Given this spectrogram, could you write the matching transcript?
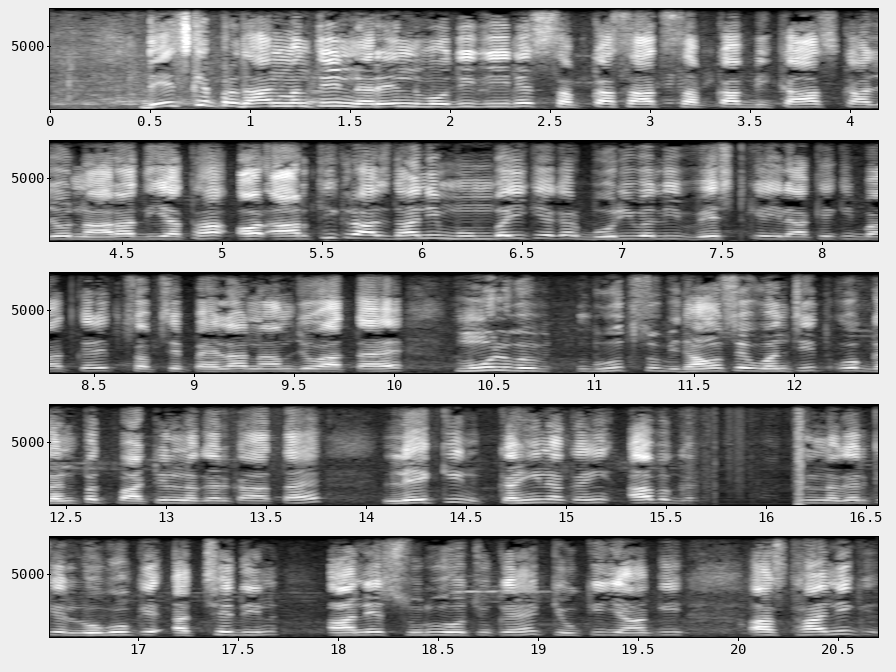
देश के प्रधानमंत्री नरेंद्र मोदी जी ने सबका साथ, सबका विकास का जो नारा दिया था और आर्थिक राजधानी मुंबई के अगर बोरीवली वेस्ट के इलाके की बात करें तो सबसे पहला नाम जो आता है, मूलभूत सुविधाओं से वंचित, वो गणपत पाटिल नगर का आता है। लेकिन कहीं ना कहीं अब गणपत पाटिल नगर के लोगों के अच्छे दिन आने शुरू हो चुके हैं, क्योंकि यहाँ की स्थानीय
